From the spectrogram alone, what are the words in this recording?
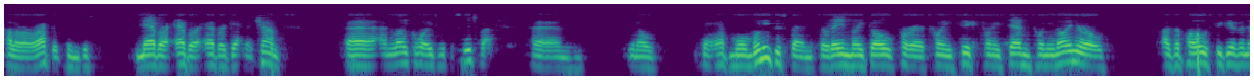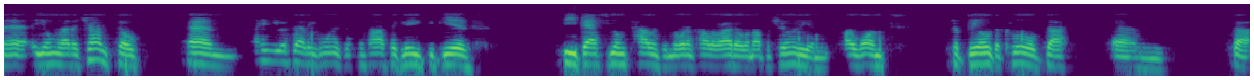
Colorado Rapids and just never, ever, ever getting a chance. Uh, and likewise with the switchbacks. Um, you know, they have more money to spend, so they might go for a 26, 27, 29 year old as opposed to giving a, a young lad a chance. So, um, I think USL League One is a fantastic league to give the best young talent in Northern Colorado an opportunity. And I want to build a club that, um, that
